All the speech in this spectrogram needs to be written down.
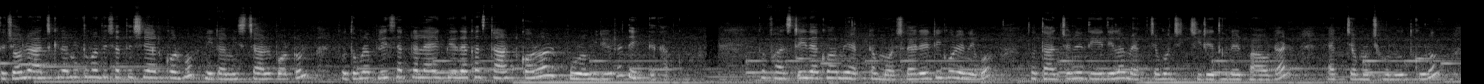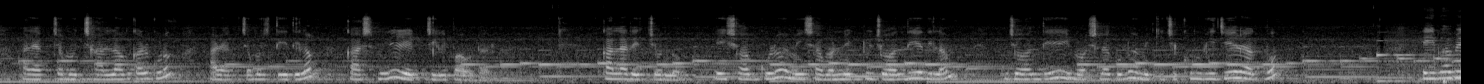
তো চলো আজকে আমি তোমাদের সাথে শেয়ার করব নিরামিষ চাল পটল। তো তোমরা প্লিজ একটা লাইক দিয়ে দেখা স্টার্ট করো আর পুরো ভিডিওটা দেখতে থাকো। তো ফার্স্টেই দেখো আমি একটা মশলা রেডি করে নেব। তো তার জন্য দিয়ে দিলাম এক চামচ জিরে ধনের পাউডার এক চামচ হলুদ গুঁড়ো আর এক চামচ ঝাল লঙ্কার গুঁড়ো আর এক চামচ দিয়ে দিলাম কাশ্মীরি রেড চিলি পাউডার কালারের জন্য এই সবগুলো আমি সামান্য একটু জল দিয়ে দিলাম। জল দিয়ে এই মশলাগুলো আমি কিছুক্ষণ ভিজিয়ে রাখব। এইভাবে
